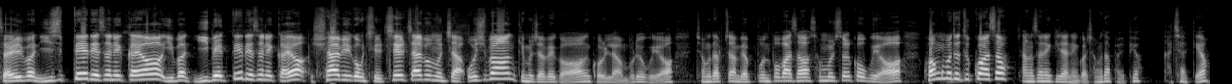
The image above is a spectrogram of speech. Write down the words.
자, 1번 20대 대선일까요? 2번 200대 대선일까요? 샵1077 짧은 문자 50원, 긴 문자 100원, 고릴라 무료고요. 정답자 몇 분 뽑아서 선물 쏠 거고요. 광고 먼저 듣고 와서 장선혜 기자님과 정답 발표 같이 할게요.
